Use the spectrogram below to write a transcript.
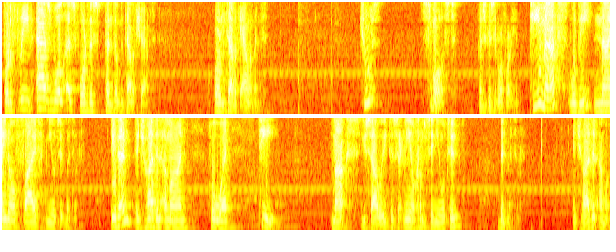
for the sleeve as well as for the spindle metallic shaft or metallic element. Choose smallest as you can see roughly here. T max will be 905 نيوتن متر. إذا إجهاد الأمان هو T ماكس يساوي 905 نيوتن بالمتر. إجهاد الأمان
